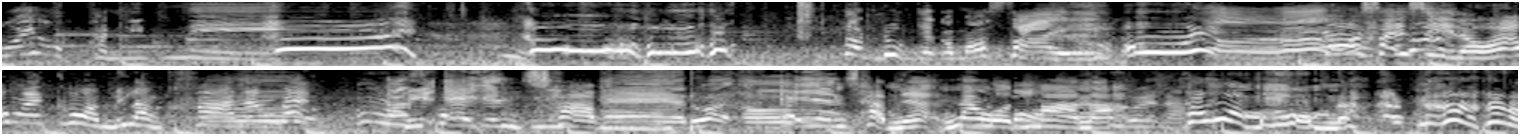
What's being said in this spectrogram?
อุ้ยหกพันนิดนี้ถูก ก็ถูกอย่างกับมอไซค์โอ้ยเอมอไซค์สีแล้วเอาไงก่อนมีหลังคานั่งได้มีแอร์เย็นฉ่ำแอร์ด้วยเออแอร์เย็นฉ่ำเนี่ยนั่งรถมานะด้วยนะก็หอมหอมๆนะหนาว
